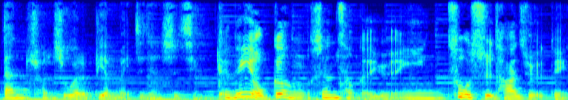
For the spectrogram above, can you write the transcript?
单纯是为了变美这件事情，肯定有更深层的原因促使他决定。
